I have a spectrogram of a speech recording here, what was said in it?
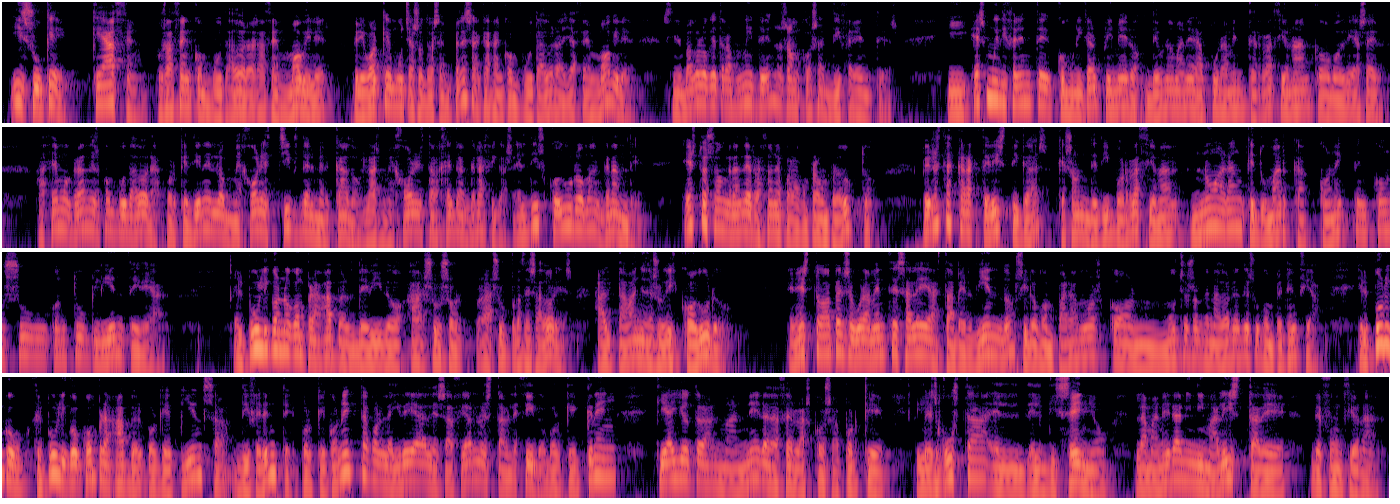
¿Y su qué? ¿Qué hacen? Pues hacen computadoras, hacen móviles, pero igual que muchas otras empresas que hacen computadoras y hacen móviles. Sin embargo, lo que transmiten son cosas diferentes. Y es muy diferente comunicar primero de una manera puramente racional, como podría ser, hacemos grandes computadoras porque tienen los mejores chips del mercado, las mejores tarjetas gráficas, el disco duro más grande, estos son grandes razones para comprar un producto, pero estas características, que son de tipo racional, no harán que tu marca conecten con, su, con tu cliente ideal. El público no compra Apple debido a sus, a sus procesadores, al tamaño de su disco duro, en esto Apple seguramente sale hasta perdiendo si lo comparamos con muchos ordenadores de su competencia. El público, el público compra Apple porque piensa diferente, porque conecta con la idea de desafiar lo establecido, porque creen que hay otra manera de hacer las cosas, porque les gusta el, diseño, la manera minimalista de, de funcionar.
